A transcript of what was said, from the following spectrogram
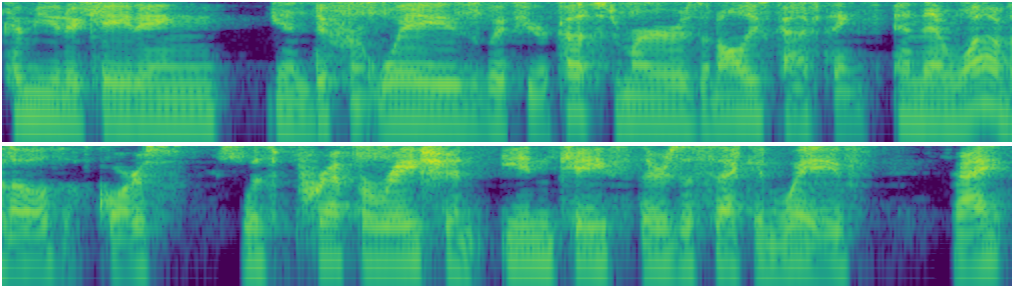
communicating in different ways with your customers and all these kind of things. And then one of those, of course, was preparation in case there's a second wave, right?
